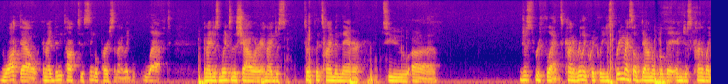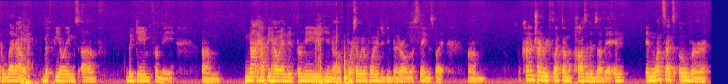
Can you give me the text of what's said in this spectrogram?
walked out and I didn't talk to a single person. I like left and I just went to the shower and I just took the time in there to, uh, just reflect kind of really quickly, just bring myself down a little bit and just kind of like let out the feelings of the game for me. Um, not happy how it ended for me. You know, of course, I would have wanted to do better, all those things, but um, kind of trying to reflect on the positives of it. And and once that's over,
